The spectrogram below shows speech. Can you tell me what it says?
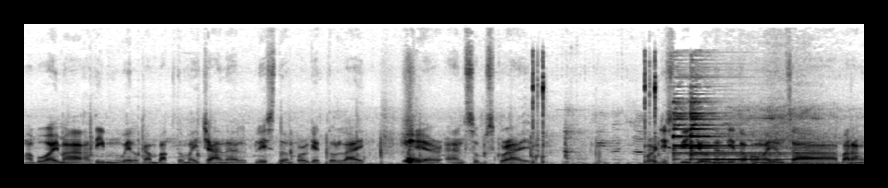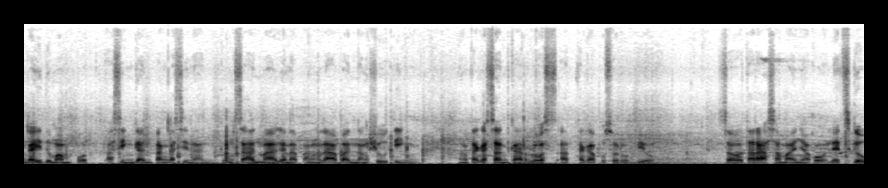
Mabuhay mga ka-team, welcome back to my channel. Please don't forget to like, share, and subscribe. For this video, nandito ako ngayon sa Barangay Dumampot, Asinggan, Pangasinan, kung saan maganap ang laban ng shooting ng taga San Carlos at taga Pusurubio. So tara, samahan niyo ako. Let's go!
